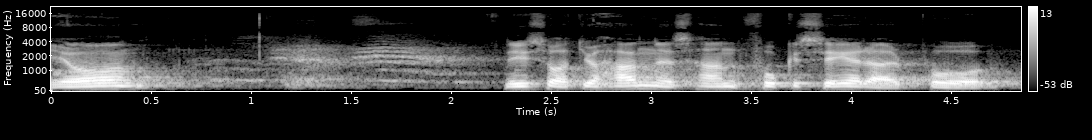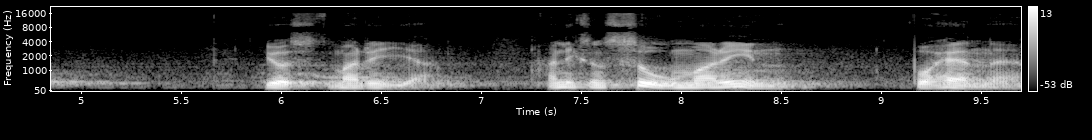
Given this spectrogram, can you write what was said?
Ja, det är ju så att Johannes han fokuserar på just Maria. Han liksom zoomar in på henne,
